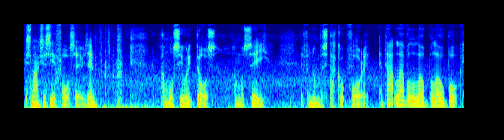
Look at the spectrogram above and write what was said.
it's nice to see a 4 series in and we'll see what it does and we'll see if the numbers stack up for it. At that level low below book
